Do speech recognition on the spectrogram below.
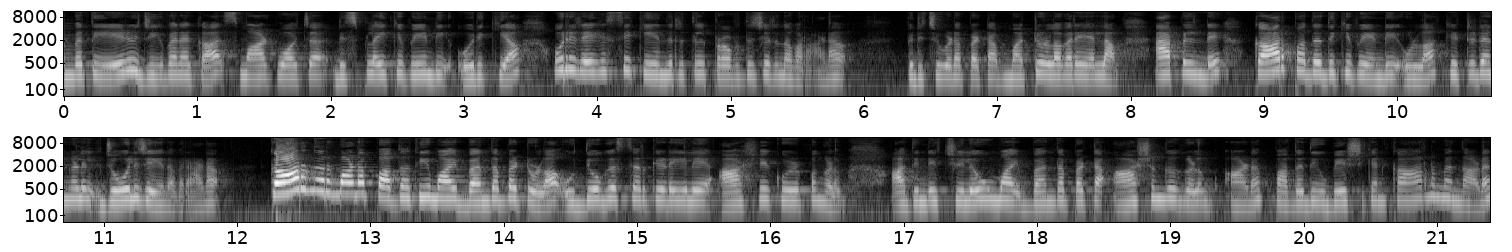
എൺപത്തിയേഴ് ജീവനക്കാർ സ്മാർട്ട് വാച്ച് ഡിസ്പ്ലേക്ക് വേണ്ടി ഒരുക്കിയ ഒരു രഹസ്യ കേന്ദ്രത്തിൽ പ്രവർത്തിച്ചിരുന്നവരാണ്. പിരിച്ചുവിടപ്പെട്ട മറ്റുള്ളവരെയെല്ലാം ആപ്പിളിന്റെ കാർ പദ്ധതിക്ക് വേണ്ടി ഉള്ള കെട്ടിടങ്ങളിൽ ജോലി ചെയ്യുന്നവരാണ്. കാർ നിർമ്മാണ പദ്ധതിയുമായി ബന്ധപ്പെട്ടുള്ള ഉദ്യോഗസ്ഥർക്കിടയിലെ ആശയക്കുഴപ്പങ്ങളും അതിന്റെ ചിലവുമായി ബന്ധപ്പെട്ട ആശങ്കകളും ആണ് പദ്ധതി ഉപേക്ഷിക്കാൻ കാരണമെന്നാണ്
